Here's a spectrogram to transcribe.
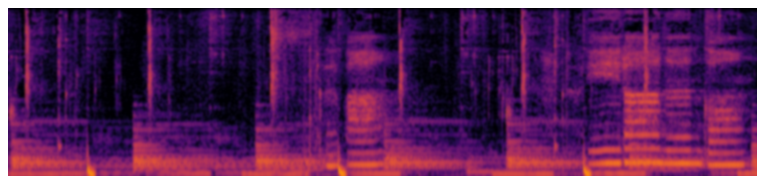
그밤 둘이라는 건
